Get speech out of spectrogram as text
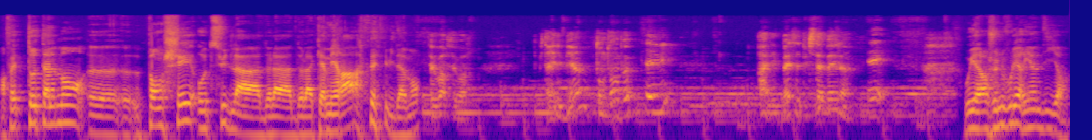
En fait, totalement euh, euh penché au-dessus de la, de, la, de la caméra, évidemment. Fais voir, fais voir. Putain, il est bien, tourne-toi un peu. T'as vu Ah, elle est belle cette petite abeille là. Oui, alors je ne voulais rien dire,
